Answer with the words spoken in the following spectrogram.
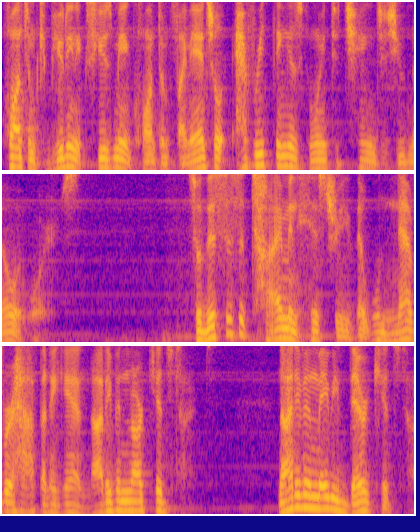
quantum computing, excuse me, and quantum financial, everything is going to change as you know it, Warriors. So, this is a time in history that will never happen again, not even in our kids' times, not even maybe their kids' time.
